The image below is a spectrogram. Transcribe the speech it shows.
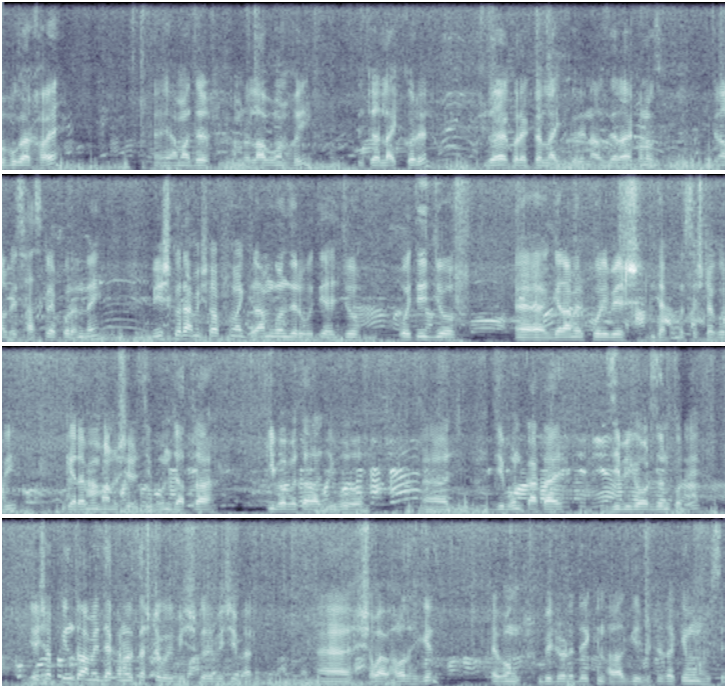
উপকার হয়। আমাদের আমরা লাভবান হই। যেটা লাইক করেন, দয়া করে একটা লাইক করেন। আর যারা এখনও চ্যানেলটি সাবস্ক্রাইব করেন নাই। বিশেষ করে আমি সবসময় গ্রামগঞ্জের ঐতিহ্য ঐতিহ্য গ্রামের পরিবেশ দেখানোর চেষ্টা করি। গ্রামের মানুষের জীবনযাত্রা কীভাবে তারা জীব জীবন কাটায় জীবিকা অর্জন করে এইসব কিন্তু আমি দেখানোর চেষ্টা করি বিশেষ করে বেশিরভাগ। সবাই ভালো থাকেন এবং ভিডিওটা দেখেন আর আজকের ভিডিওটা কেমন হয়েছে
